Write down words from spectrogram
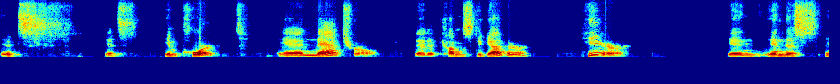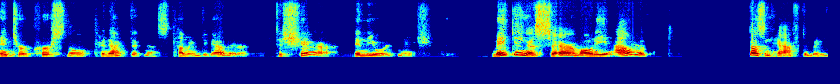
it's it's important and natural that it comes together here in, in this interpersonal connectedness coming together to share in the ordination. Making a ceremony out of it doesn't have to be.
